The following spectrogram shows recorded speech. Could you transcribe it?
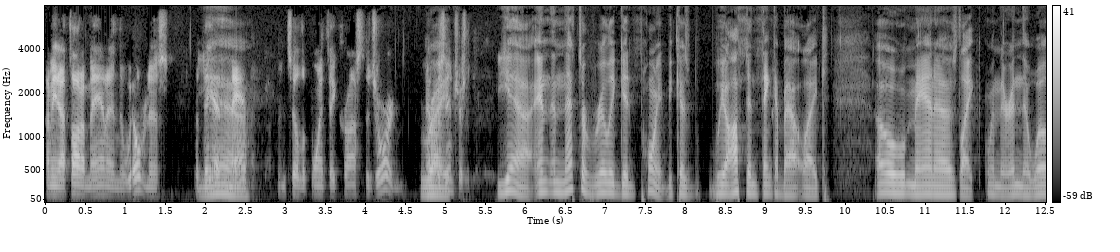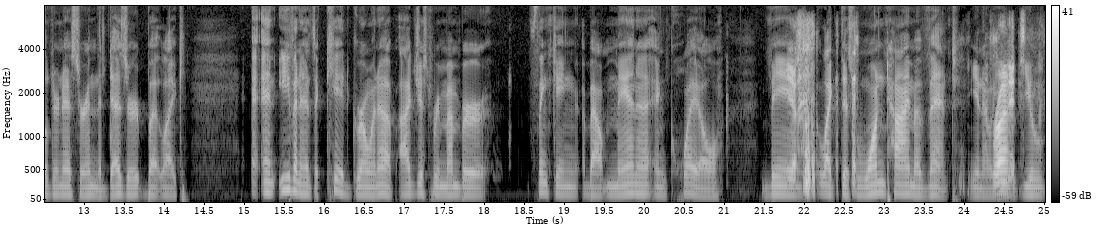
I mean, I thought of manna in the wilderness, but they Yeah. had manna until the point they crossed the Jordan. That was interesting. Yeah, and and that's a really good point because we often think about like, oh, manna's like when they're in the wilderness or in the desert, but like, and even as a kid growing up, I just remember thinking about manna and quail being Yeah. like this one-time event. You know, Right. you, you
